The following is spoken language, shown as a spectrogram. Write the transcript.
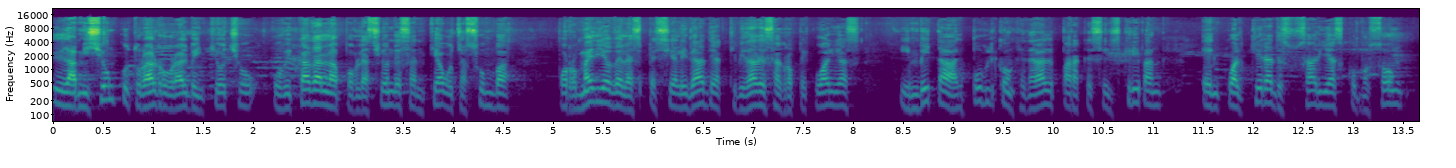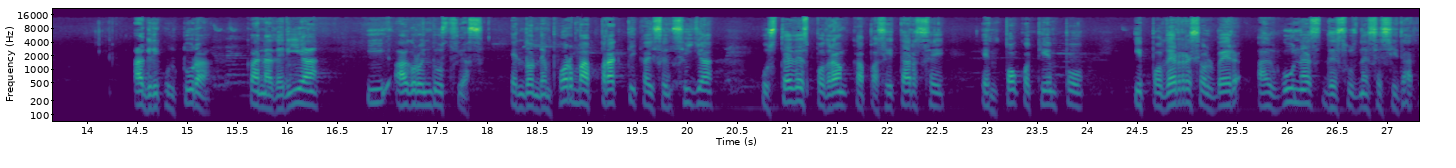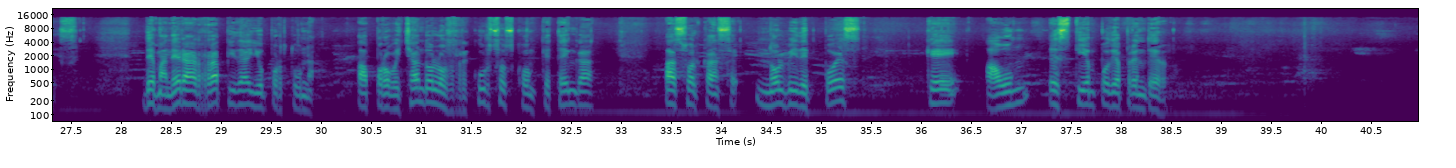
La Misión Cultural Rural 28, ubicada en la población de Santiago Chazumba, por medio de la especialidad de actividades agropecuarias, invita al público en general para que se inscriban en cualquiera de sus áreas como son agricultura, ganadería y agroindustrias, en donde en forma práctica y sencilla ustedes podrán capacitarse en poco tiempo y poder resolver algunas de sus necesidades de manera rápida y oportuna, aprovechando los recursos con que tenga a su alcance. No olvide pues que aún es tiempo de aprender.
